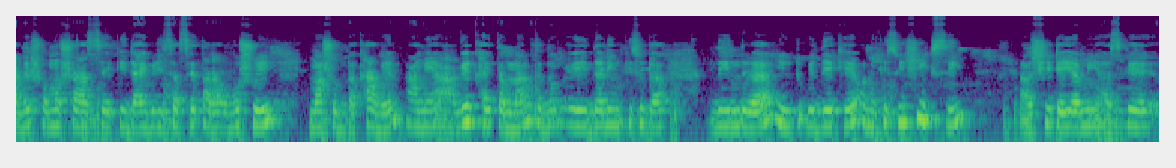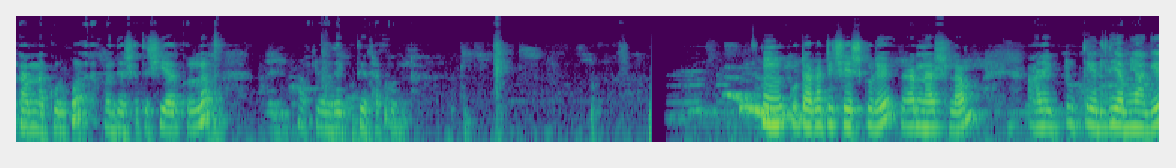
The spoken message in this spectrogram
আগের সমস্যা আছে, কি ডায়াবেটিস আছে, তারা অবশ্যই মাশরুমটা খাবেন। আমি আগে খাইতাম না, কিন্তু এই ইদানিং কিছুটা দিন ধরে ইউটিউবে দেখে অনেক কিছুই শিখছি। আর সেটাই আমি আজকে রান্না করব, আপনাদের সাথে শেয়ার করলাম। আপনারা দেখতে থাকুন। কুটাকাটি শেষ করে রান্না আসলাম। আর একটু তেল দিয়ে আমি আগে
